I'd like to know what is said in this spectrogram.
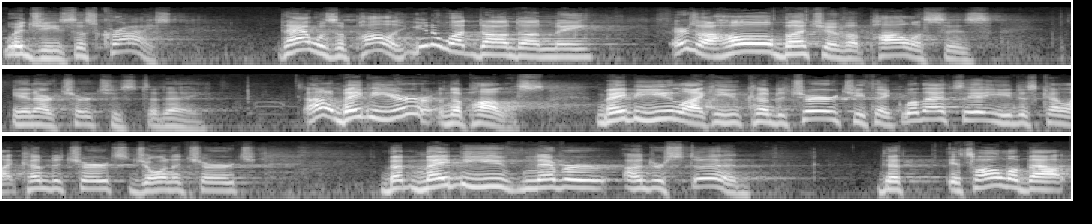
with Jesus Christ. That was Apollos. You know what dawned on me? There's a whole bunch of Apolloses in our churches today. I don't, maybe you're an Apollos. Maybe you like you come to church, you think, well, that's it. You just kind of like come to church, join a church. But maybe you've never understood that it's all about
